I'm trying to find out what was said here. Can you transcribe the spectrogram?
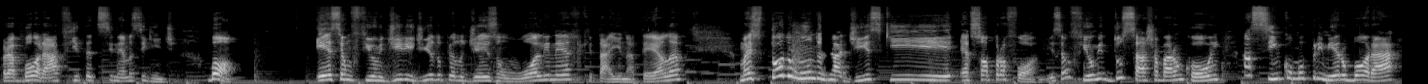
para Borar Fita de Cinema seguinte. Bom, esse é um filme dirigido pelo Jason Woliner, que tá aí na tela, mas todo mundo já diz que é só pro forma. Esse é um filme do Sacha Baron Cohen, assim como o primeiro Borá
